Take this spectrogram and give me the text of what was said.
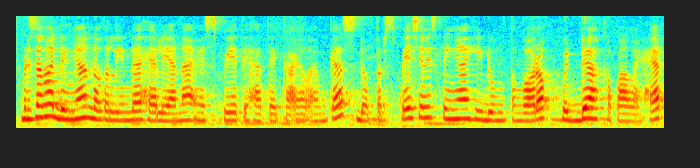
bersama dengan Dr. Linda Heliana SP THTK LMKes dokter spesialis telinga hidung tenggorok bedah kepala leher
